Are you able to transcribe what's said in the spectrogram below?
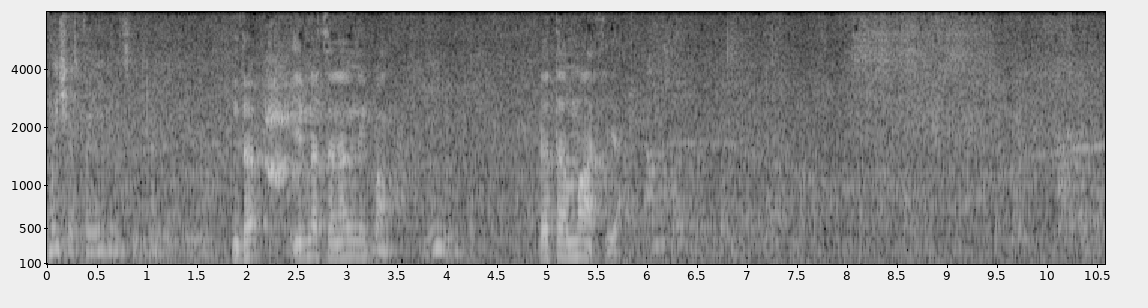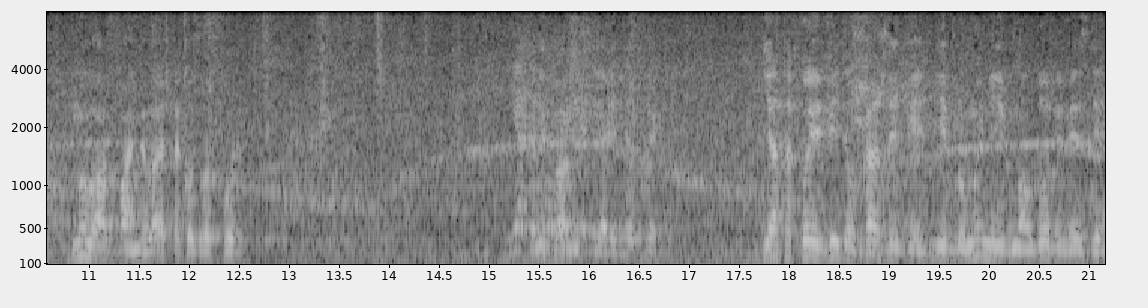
Мы сейчас поедем в центральный. Da, e в Национальный банк. Это мафия. Nu luați bani de la ăștia că o să vă furi. Ia ipotecă. Я такое видел каждый день. И в Румынии, и в Молдове, везде.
